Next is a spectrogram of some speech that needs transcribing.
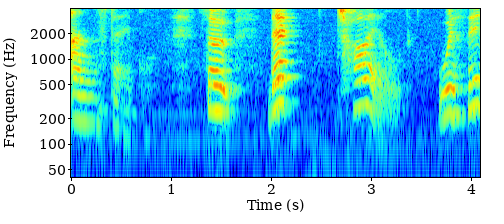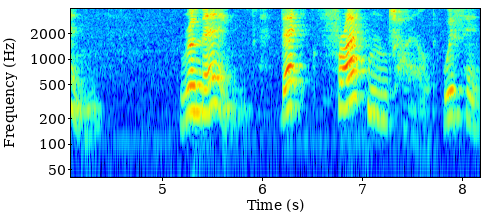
unstable. So that child within remains. That frightened child within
